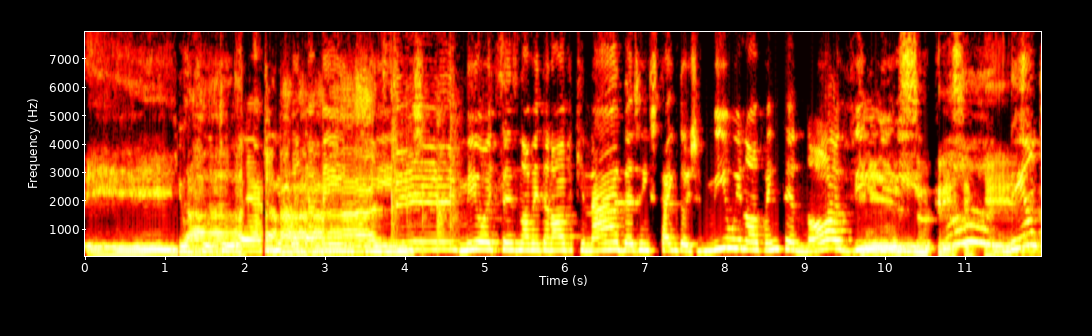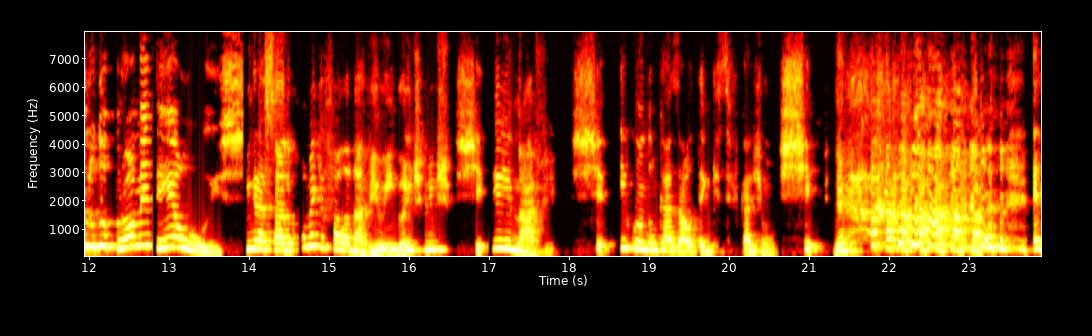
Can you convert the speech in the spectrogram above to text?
Eita! E o futuro é aqui, Wanda Mendes. Sim! 1899, que nada, a gente tá em 2099. Isso, Cris Siqueira. Dentro do Prometeus. Engraçado, como é que fala navio em inglês, Cris? E nave? Chip. E quando um casal tem que se ficar junto? Chip. é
